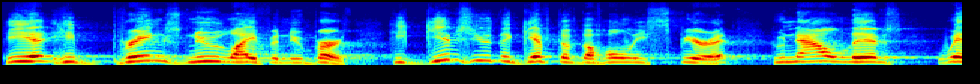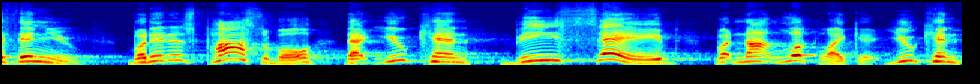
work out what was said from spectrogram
He, he brings new life and new birth. He gives you the gift of the Holy Spirit who now lives within you. But it is possible that you can be saved but not look like it. You can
